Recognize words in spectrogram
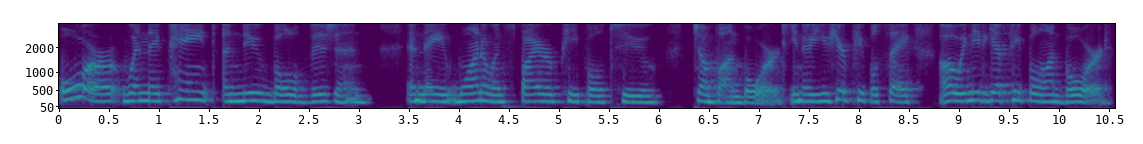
or when they paint a new bold vision and they want to inspire people to jump on board. You know, you hear people say, oh, we need to get people on board.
